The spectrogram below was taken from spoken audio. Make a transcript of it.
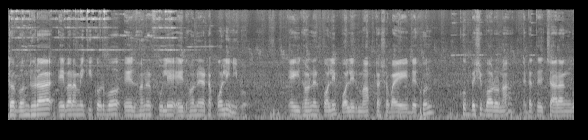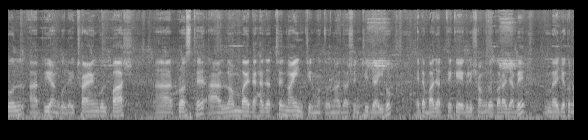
তো বন্ধুরা, এবার আমি কি করব? এই ধরনের ফুলে এই ধরনের একটা পলি নিব। এই ধরনের পলি, পলির মাপটা সবাই দেখুন। খুব বেশি বড় না, এটাতে চার আঙ্গুল আর দুই আঙ্গুল, এই ছয় আঙ্গুল পাশ আর প্রস্থে, আর লম্বায় দেখা যাচ্ছে নয় ইঞ্চির মতো, নয় দশ ইঞ্চি যাই হোক, এটা বাজার থেকে এগুলি সংগ্রহ করা যাবে। যে কোনো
